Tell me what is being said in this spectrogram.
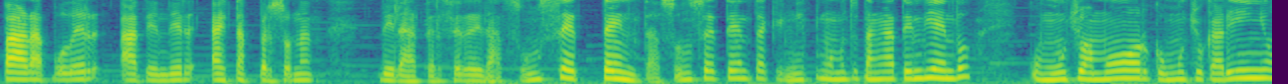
para poder atender a estas personas de la tercera edad. Son 70, son 70 que en este momento están atendiendo con mucho amor, con mucho cariño.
